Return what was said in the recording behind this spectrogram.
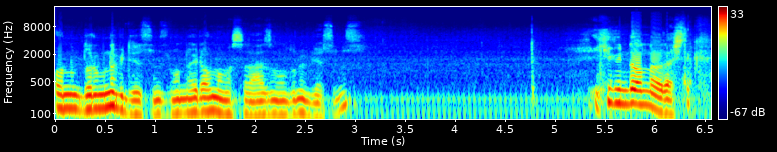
onun durumunu biliyorsunuz. Onun öyle olmaması lazım olduğunu biliyorsunuz. İki günde onunla uğraştık.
